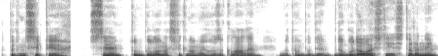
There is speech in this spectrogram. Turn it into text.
В принципі, все. Тут було у нас вікно, ми його заклали, бо там буде добудова з тієї сторони.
